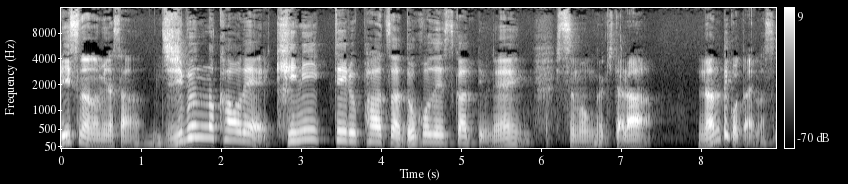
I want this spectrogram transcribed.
リスナーの皆さん、自分の顔で気に入っているパーツはどこですかっていうね、質問が来たら、なんて答えます？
